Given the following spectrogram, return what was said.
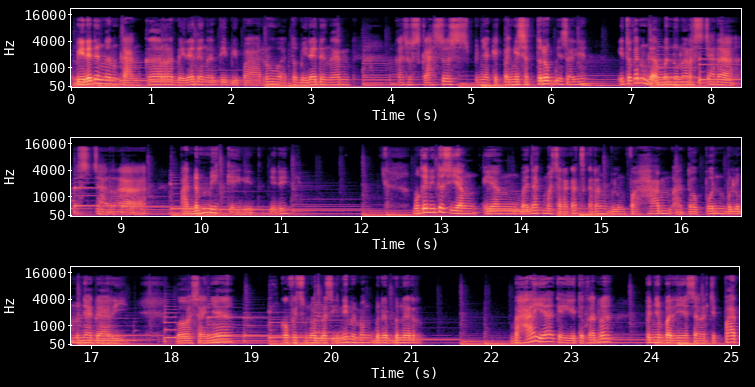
Beda dengan kanker beda dengan TB paru atau beda dengan kasus-kasus penyakit penyakit stroke misalnya itu kan nggak menular secara secara pandemik kayak gitu. Jadi mungkin itu sih yang yang banyak masyarakat sekarang belum paham ataupun belum menyadari bahwasanya COVID-19 ini memang benar-benar bahaya kayak gitu. Karena penyebarannya sangat cepat.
